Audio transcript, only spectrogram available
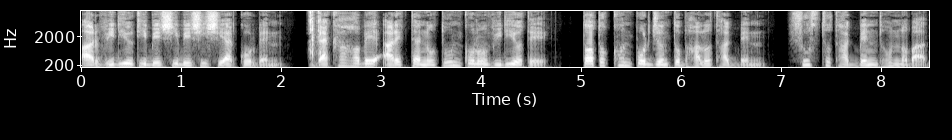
আর ভিডিওটি বেশি বেশি শেয়ার করবেন। দেখা হবে আরেকটা নতুন কোনো ভিডিওতে। ততক্ষণ পর্যন্ত ভালো থাকবেন সুস্থ থাকবেন ধন্যবাদ।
